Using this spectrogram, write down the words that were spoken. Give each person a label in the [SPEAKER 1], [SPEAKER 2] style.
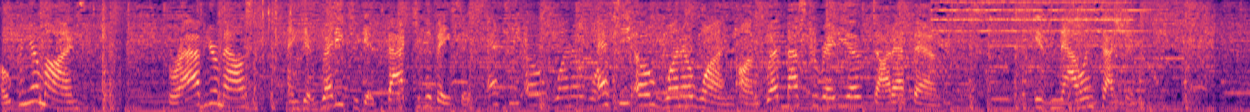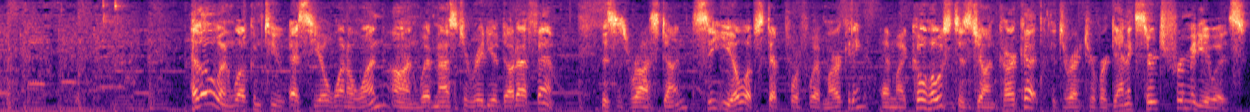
[SPEAKER 1] open your minds, grab your mouse, and get ready to get back to the basics. SEO 101. SEO 101 on webmasterradio.fm is now in session.
[SPEAKER 2] Hello and welcome to SEO 101 on webmasterradio.fm. This is Ross Dunn, CEO of Stepforth Web Marketing, and my co-host is John Carcutt, the Director of Organic Search for MediaWhiz.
